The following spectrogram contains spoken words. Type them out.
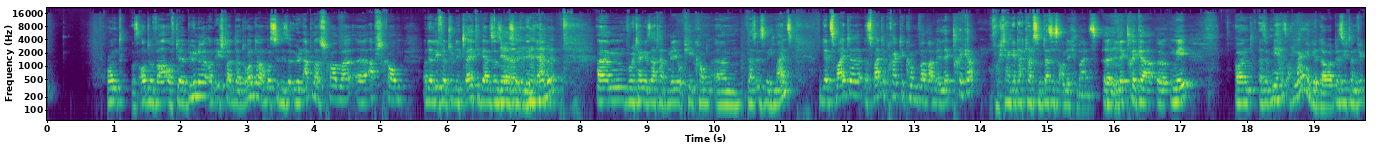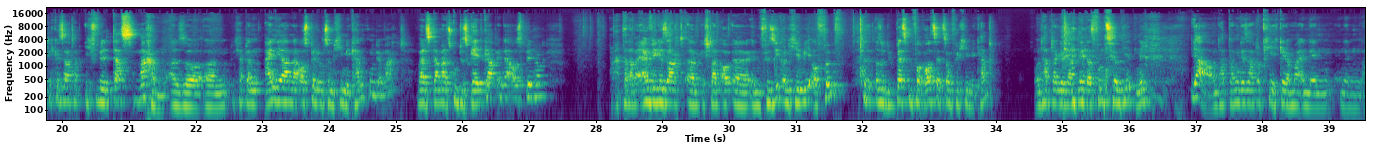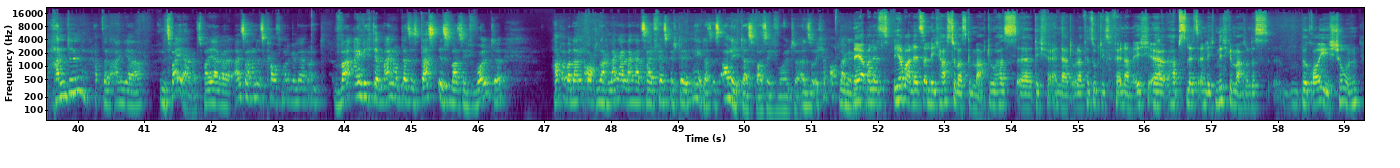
Und das Auto war auf der Bühne und ich stand da drunter und musste diese Ölablassschraube äh, abschrauben. Und dann lief natürlich gleich die ganze Soße ja. in den Ärmel. ähm, wo ich dann gesagt habe, nee, okay, komm, ähm, das ist nicht meins. Und der zweite, das zweite Praktikum war beim Elektriker, wo ich dann gedacht habe, so, das ist auch nicht meins. Äh, Elektriker, äh, nee. Und also mir hat es auch lange gedauert, bis ich dann wirklich gesagt habe, ich will das machen. Also ähm, ich habe dann ein Jahr eine Ausbildung zum Chemikanten gemacht, weil es damals gutes Geld gab in der Ausbildung. Habe dann aber irgendwie gesagt, ähm, ich stand auch, äh, in Physik und Chemie auf fünf, also die besten Voraussetzungen für Chemikant. und habe dann gesagt, nee, das funktioniert nicht. Ja, und habe dann gesagt, okay, ich gehe doch mal in den, in den Handel, habe dann ein Jahr, in zwei Jahre, zwei Jahre Einzelhandelskaufmann gelernt und war eigentlich der Meinung, dass es das ist, was ich wollte. Habe aber dann auch nach langer, langer Zeit festgestellt, nee, das ist auch nicht das, was ich wollte. Also ich habe auch lange... Naja, aber, letzt, ja, aber letztendlich hast du was gemacht. Du hast äh, dich verändert oder versucht, dich zu verändern. Ich äh, habe es letztendlich nicht gemacht und das bereue ich schon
